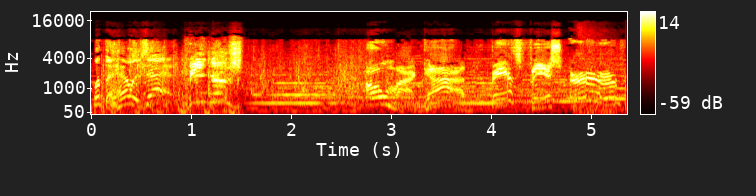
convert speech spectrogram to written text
What the hell is that? Fingers! Oh my god, bass fish everywhere.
